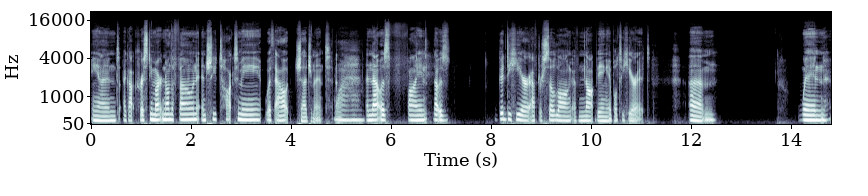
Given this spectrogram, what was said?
and I got Christy Martin on the phone, and she talked to me without judgment. Wow. And that was fine. That was good to hear after so long of not being able to hear it. Um, when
